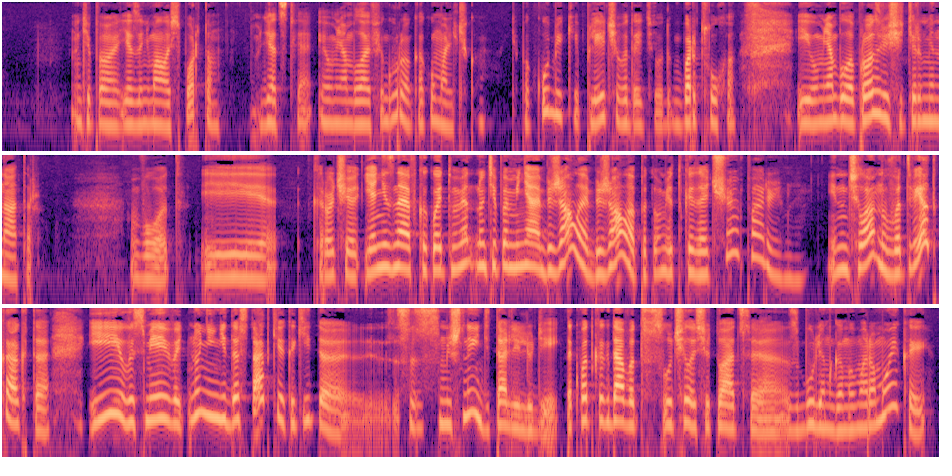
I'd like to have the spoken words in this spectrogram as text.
Ну, типа, я занималась спортом в детстве, и у меня была фигура, как у мальчика. Типа кубики, плечи вот эти вот, борцуха. И у меня было прозвище Терминатор. Вот. И, короче, я не знаю, в какой-то момент, ну, типа, меня обижала, обижала, а потом я такая, я парень, и начала, ну, в ответ как-то и высмеивать, ну, не недостатки, а какие-то э, смешные детали людей. Так вот, когда вот случилась ситуация с буллингом и маромойкой,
